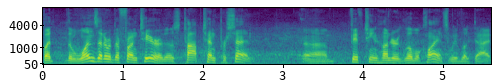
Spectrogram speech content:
But the ones that are at the frontier, those top 10%, uh, 1,500 global clients that we've looked at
